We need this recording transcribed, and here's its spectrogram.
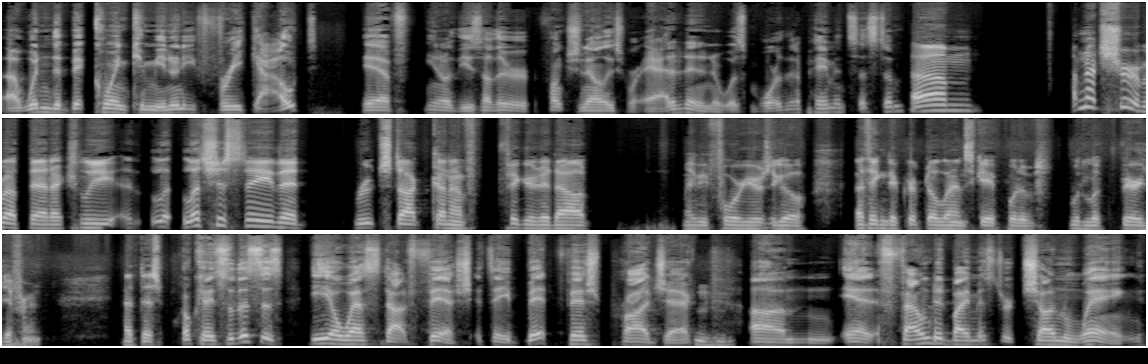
Uh, wouldn't the Bitcoin community freak out if you know these other functionalities were added and it was more than a payment system? Um, I'm not sure about that actually. Uh, Let, let's just say that Rootstock kind of figured it out maybe four years ago. I think the crypto landscape would have would look very different at this. point. Okay, so this is EOS.fish. It's a Bitfish project Mhm. um, and founded by Mr. Chun Wang,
